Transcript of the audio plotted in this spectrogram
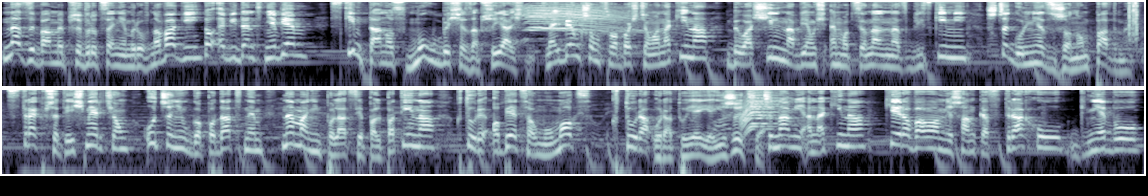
nazywamy przywróceniem równowagi, to ewidentnie wiem, z kim Thanos mógłby się zaprzyjaźnić. Największą słabością Anakina była silna więź emocjonalna z bliskimi, szczególnie z żoną Padme. Strach przed jej śmiercią uczynił go podatnym na manipulację Palpatina, który obiecał mu moc, która uratuje jej życie. Czynami Anakina kierowała mieszanka strachu, gniewu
